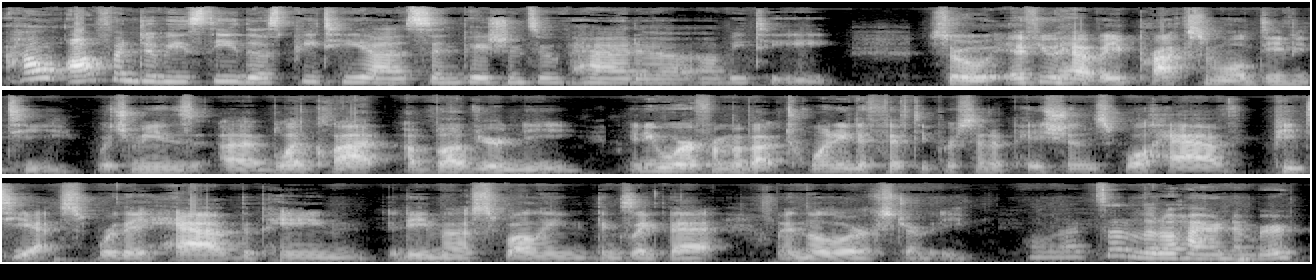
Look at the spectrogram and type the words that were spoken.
how often do we see this PTS in patients who've had a, a VTE? So if you have a proximal DVT, which means a blood clot above your knee, anywhere from about 20 to 50% of patients will have PTS, where they have the pain, edema, swelling, things like that in the lower extremity. Well, that's a little higher number.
